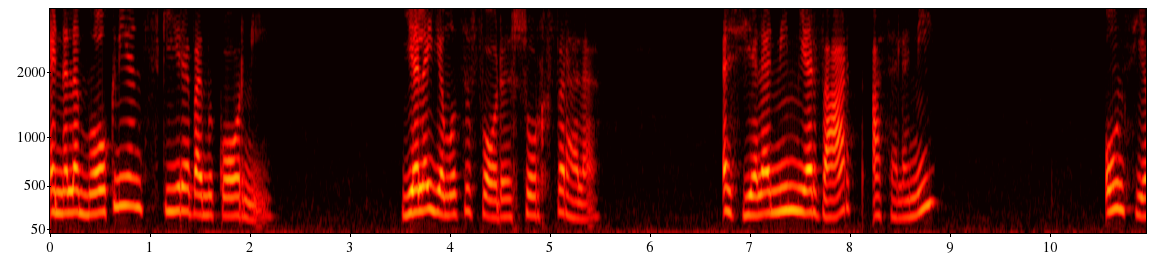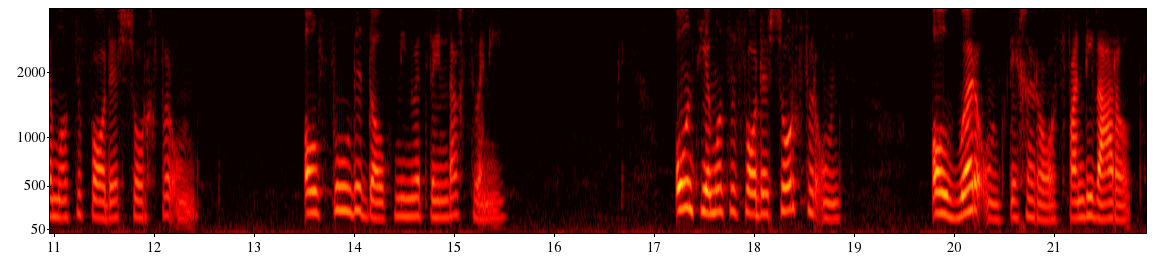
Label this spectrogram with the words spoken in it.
en hulle maak nie 'n skure bymekaar nie. Julle hemelse Vader sorg vir hulle. Is julle nie meer werd as hulle nie? Ons hemelse Vader sorg vir ons. Al voel dit dalk nie noodwendig so nie. Ons hemelse Vader sorg vir ons al hoor ons die geraas van die wêreld.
